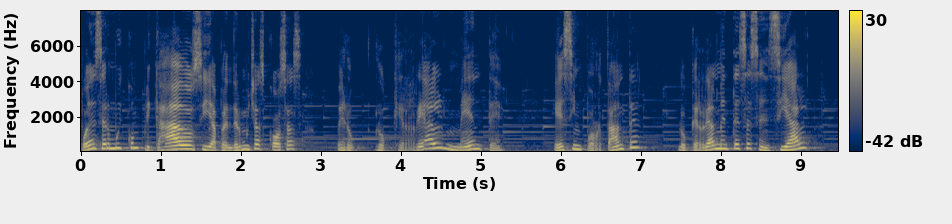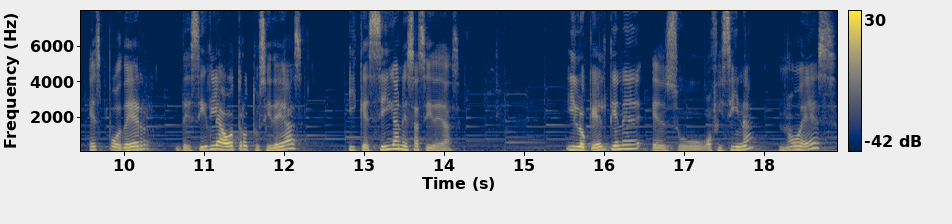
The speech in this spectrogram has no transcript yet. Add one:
pueden ser muy complicados y aprender muchas cosas, pero lo que realmente es importante, lo que realmente es esencial, es poder decirle a otro tus ideas y que sigan esas ideas. Y lo que él tiene en su oficina no es,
